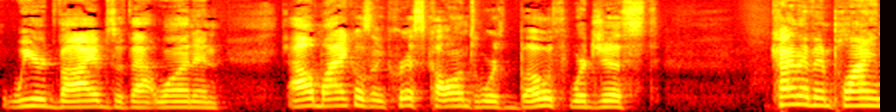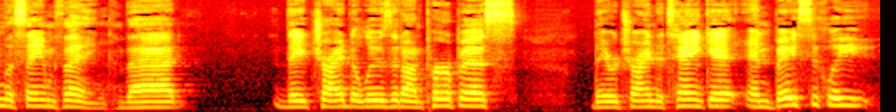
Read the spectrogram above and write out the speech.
weird vibes with that one. And Al Michaels and Chris Collinsworth both were just kind of implying the same thing that they tried to lose it on purpose. They were trying to tank it. And basically,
